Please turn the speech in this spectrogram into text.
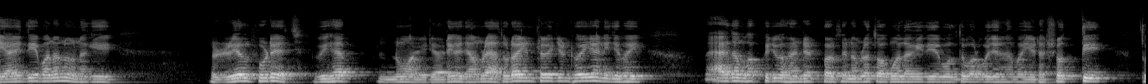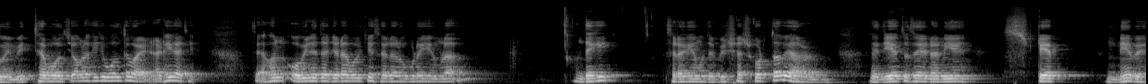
এআই দিয়ে বানানো নাকি real footage we have no idea ঠিক আছে? আমরা এতটা ইন্টেলিজেন্ট হয়ে জানি যে ভাই একদম সব কিছু হান্ড্রেড পার্সেন্ট আমরা তকমা লাগিয়ে দিয়ে বলতে পারব যে হ্যাঁ ভাই, এটা সত্যি, তুমি মিথ্যা বলছো। আমরা কিছু বলতে পারি না, ঠিক আছে? তো এখন অভিনেতা যেটা বলছে, সেটার উপরেই আমরা দেখি। সেটাকে আমাদের বিশ্বাস করতে হবে আর যেহেতু সে এটা নিয়ে স্টেপ নেবে,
